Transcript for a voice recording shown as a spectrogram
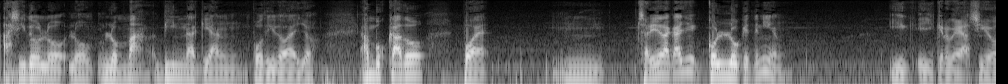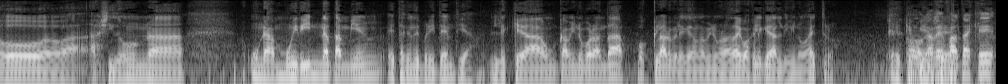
ha sido lo, lo- lo más digna que han podido a ellos. Han buscado pues mm, salir a la calle con lo que tenían. Y, y creo que ha sido ha, ha sido una una muy digna también estación de penitencia les queda un camino por andar pues claro que le queda un camino por andar igual que le queda al divino maestro El que No, lo que hace falta es que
